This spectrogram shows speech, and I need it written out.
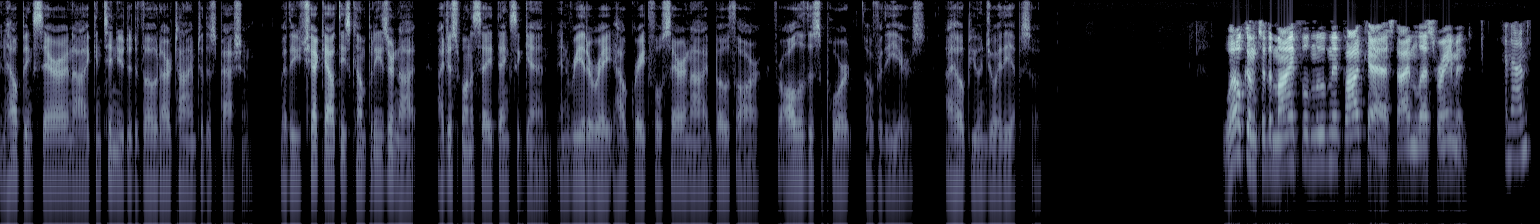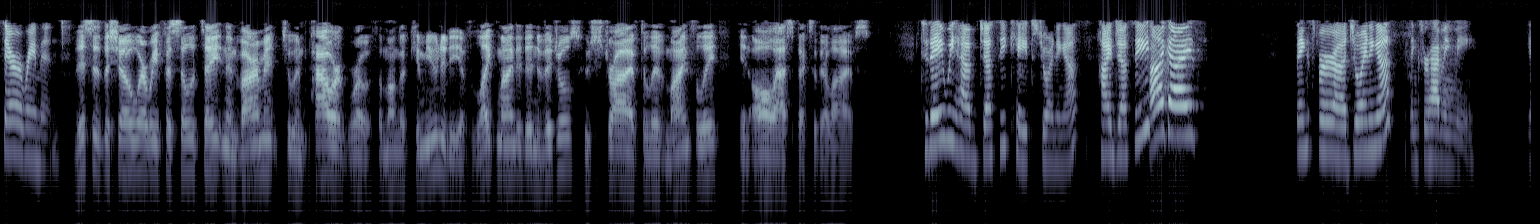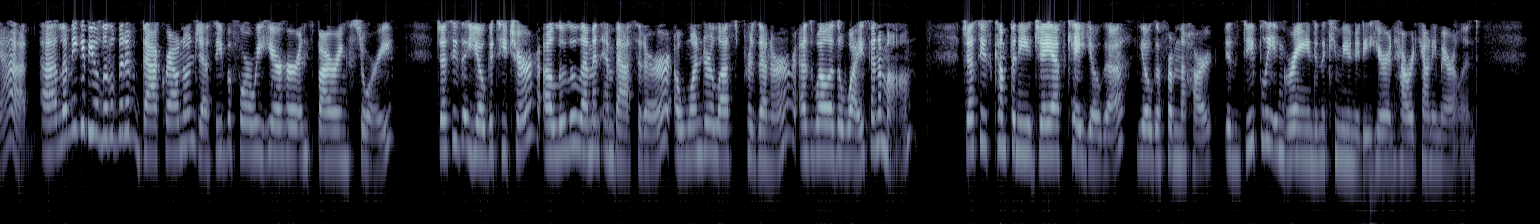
and helping Sarah and I continue to devote our time to this passion. Whether you check out these companies or not, I just want to say thanks again and reiterate how grateful Sarah and I both are for all of the support over the years. I hope you enjoy the episode. Welcome to the Mindful Movement Podcast. I'm Les Raymond. And I'm Sarah Raymond. This is the show where we facilitate an environment to empower growth among a community of like minded individuals who strive to live mindfully in all aspects of their lives. Today we have Jessie Kates joining us. Hi, Jessie. Hi, guys. Thanks for uh, joining us. Thanks for having me. Yeah. Uh, let me give you a little bit of background on Jessie before we hear her inspiring story. Jessie's a yoga teacher, a Lululemon ambassador, a Wonderlust presenter, as well as a wife and a mom. Jessie's company, JFK Yoga, Yoga from the Heart, is deeply ingrained in the community here in Howard County, Maryland.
